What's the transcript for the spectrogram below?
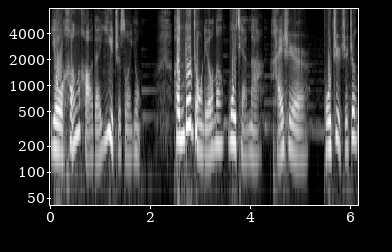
有很好的抑制作用。很多肿瘤呢，目前呢还是不治之症，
